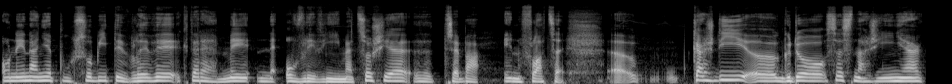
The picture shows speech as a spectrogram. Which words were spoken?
oni na ně působí ty vlivy, které my neovlivníme, což je eh, třeba inflace. Eh, každý, eh, kdo se snaží nějak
